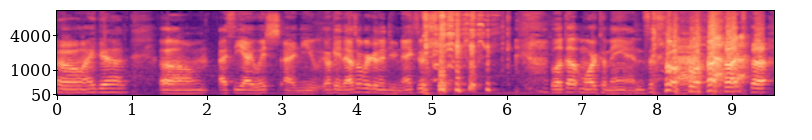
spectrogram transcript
oh my god. Um, I see. I wish I knew. Okay, that's what we're gonna do next week. Look up more commands Alexa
